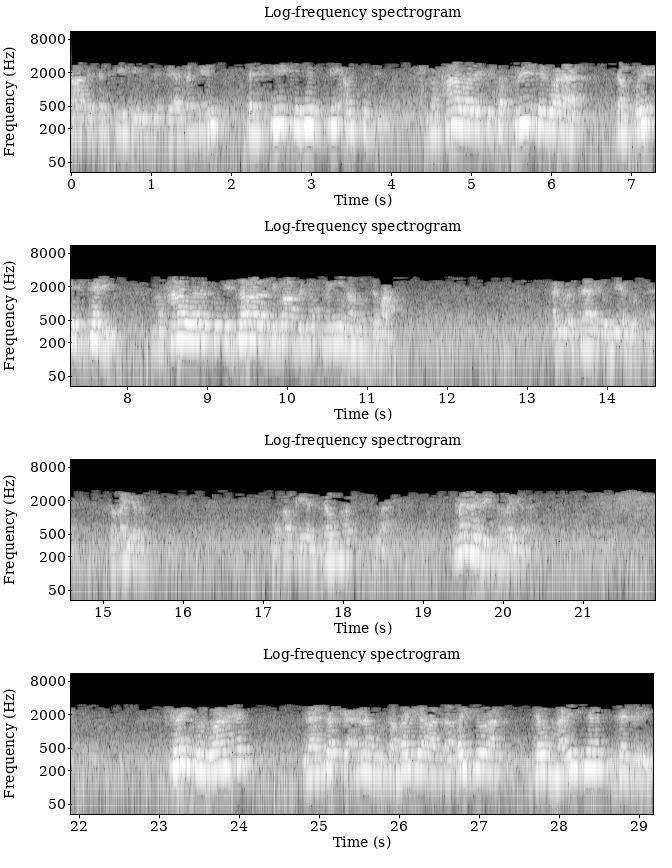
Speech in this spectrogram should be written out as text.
بعد تشكيكهم في قيادتهم تشكيكهم في أنفسهم. محاولة تفريق الولاء تفريق الكلمة. محاولة إثارة بعض المؤمنين ضد بعض. الوسائل هي الوسائل. تغيرت وبقي الجوهر واحد. ما الذي تغير؟ شيء واحد لا شك أنه تغير تغيرا جوهريا جذريا.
